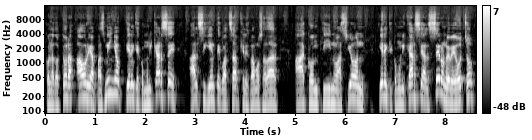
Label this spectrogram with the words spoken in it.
con la doctora Aurea Pazmiño, tienen que comunicarse al siguiente WhatsApp que les vamos a dar a continuación. Tienen que comunicarse al 098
